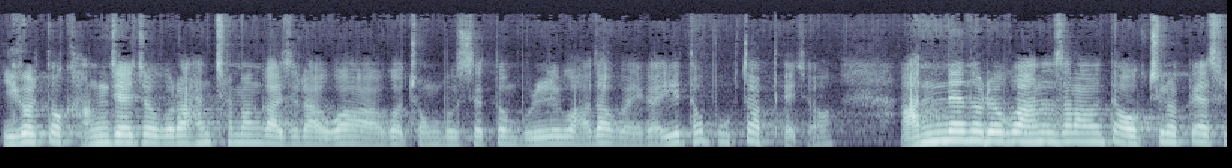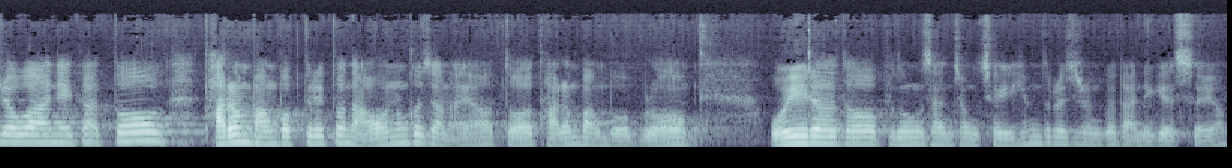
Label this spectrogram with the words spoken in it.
이걸 또 강제적으로 한 채만 가지라고 하고 종부세 또 물리고 하다 보니까 이게 더 복잡해져. 안 내놓으려고 하는 사람한테 억지로 뺏으려고 하니까 또 다른 방법들이 또 나오는 거잖아요. 또 다른 방법으로 오히려 더 부동산 정책이 힘들어지는 것 아니겠어요?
